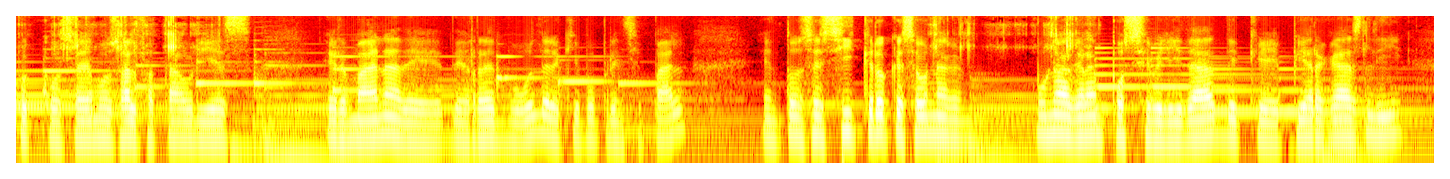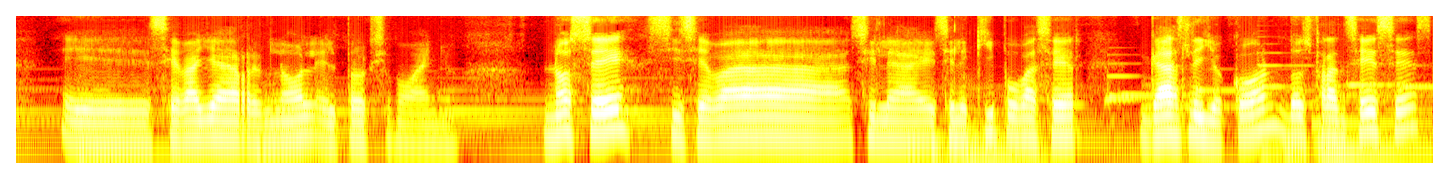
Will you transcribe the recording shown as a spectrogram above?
porque sabemos Alfa Tauri es hermana de, Red Bull, del equipo principal. Entonces sí creo que sea una, una gran posibilidad de que Pierre Gasly eh, se vaya a Renault el próximo año. No sé si se va, si, si el equipo va a ser Gasly y Ocon, dos franceses,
